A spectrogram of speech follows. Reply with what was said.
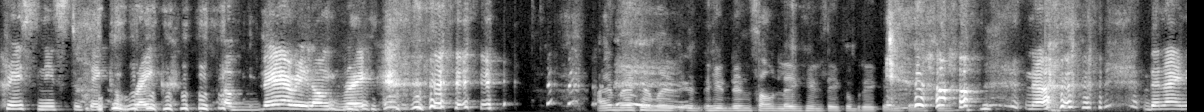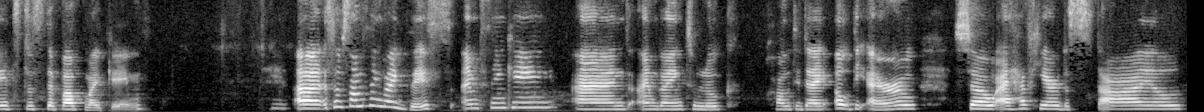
Chris needs to take a break, a very long break. I met him. It, it- he didn't sound like he'll take a break no, then I need to step up my game. Uh, so something like this, I'm thinking, and I'm going to look. How did I? Oh, the arrow. So I have here the style.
